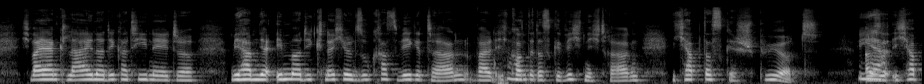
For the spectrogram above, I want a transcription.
ich war ja ein kleiner, dicker Teenager. Mir haben ja immer die Knöchel so krass wehgetan, weil ich konnte das Gewicht nicht tragen. Ich habe das gespürt. Also Ja. ich habe,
